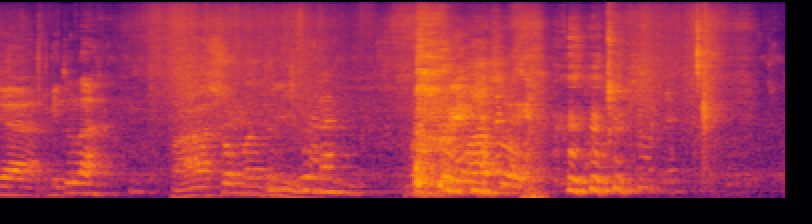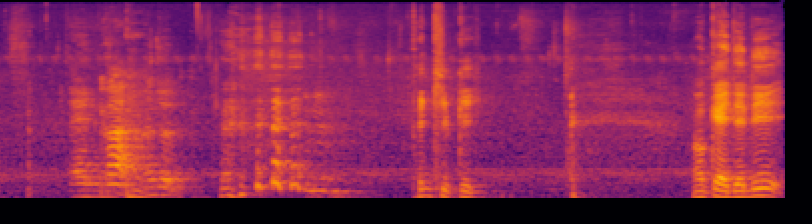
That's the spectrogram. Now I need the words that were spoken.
Ya, gitulah. Masuk menteri. Menteri masuk. NK, lanjut. thank you Ki. oke jadi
